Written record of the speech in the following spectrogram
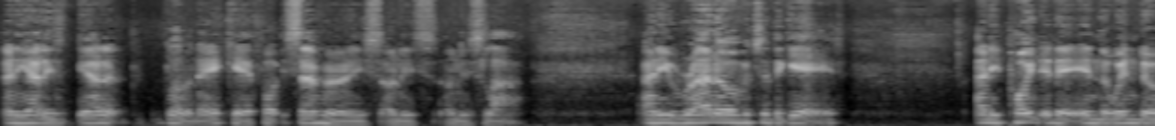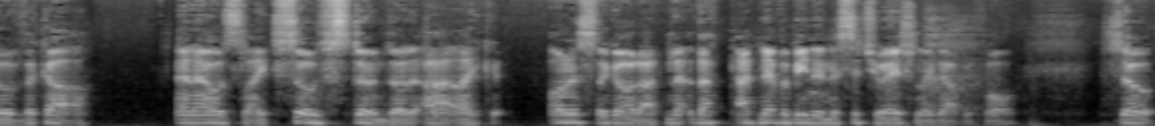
and he had his he had a blooming AK forty seven on his on his on his lap, and he ran over to the gate, and he pointed it in the window of the car, and I was like so stunned. I, I like honest to God, I'd ne- that I'd never been in a situation like that before. So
